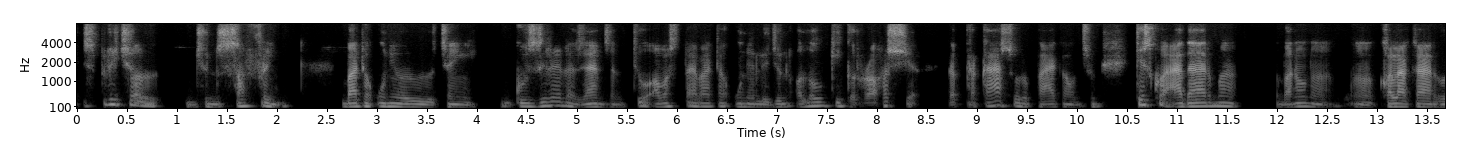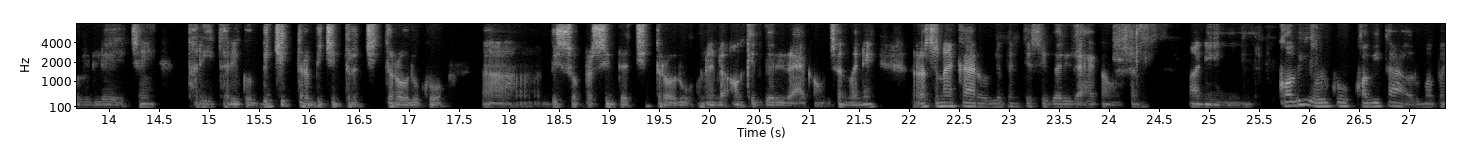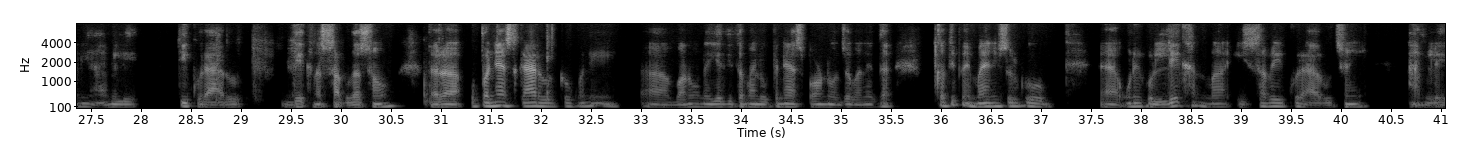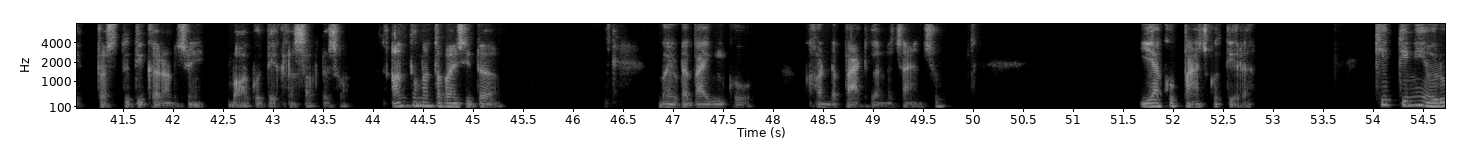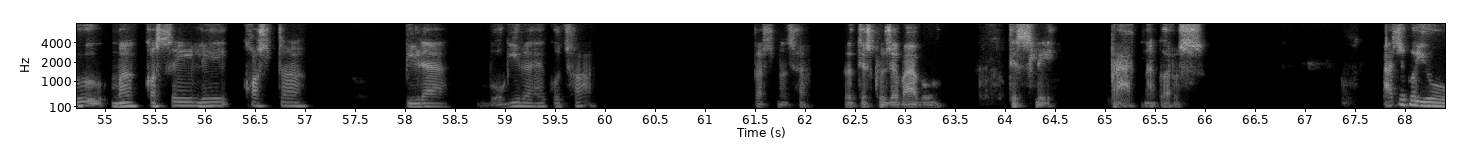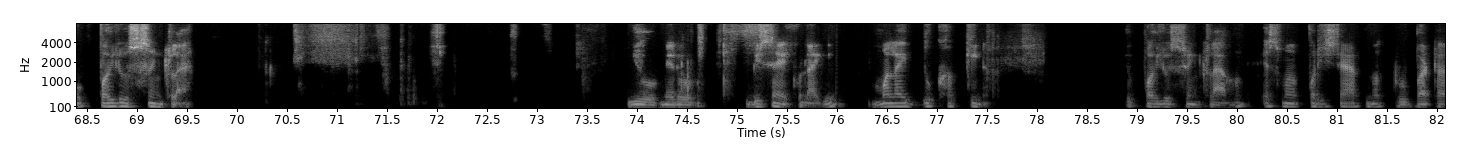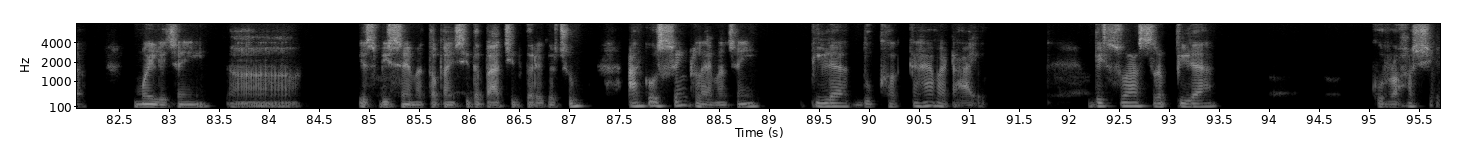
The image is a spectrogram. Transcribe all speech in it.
स्पिरिचुअल जुन सफरिङबाट उनीहरू चाहिँ गुज्रेर जान्छन् त्यो अवस्थाबाट उनीहरूले जुन अलौकिक रहस्य र प्रकाशहरू पाएका हुन्छन्। त्यसको आधारमा भनौँ न कलाकारहरूले चाहिँ थरी थरीको विचित्र विचित्र चित्रहरूको विश्व प्रसिद्ध चित्रहरू उनीहरूले अङ्कित गरिरहेका हुन्छन् भने रचनाकारहरूले पनि त्यसै गरिरहेका हुन्छन्। अनि कविहरूको कविताहरूमा पनि हामीले ती कुराहरू देख्न सक्दछौँ र उपन्यासकारहरूको पनि भनौँ न यदि तपाईँले उपन्यास पढ्नुहुन्छ भने त कतिपय मानिसहरूको उनीहरूको लेखनमा यी सबै कुराहरू चाहिँ हामीले प्रस्तुतिकरण चाहिँ भएको देख्न सक्दछौँ। अन्तमा तपाईँसित म एउटा बाइबलको खण्ड पाठ गर्न चाहन्छु। याको पाँचको तेह्र। के तिमीहरूमा कसैले कष्ट पीडा भोगिरहेको छ? प्रश्न छ र त्यसको जवाब हो त्यसले प्रार्थना गरोस्। आजको यो पहिलो श्रृङ्खला यो मेरो विषयको लागि मलाई दुःख किन? यो पहिलो श्रृङ्खला हो। यसमा परिचयात्मक रूपबाट मैले चाहिँ यस विषयमा तपाईँसित बातचित गरेको छु। अर्को श्रृङ्खलामा चाहिँ पीडा दुःख कहाँबाट आयो? विश्वास र पीडाको रहस्य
